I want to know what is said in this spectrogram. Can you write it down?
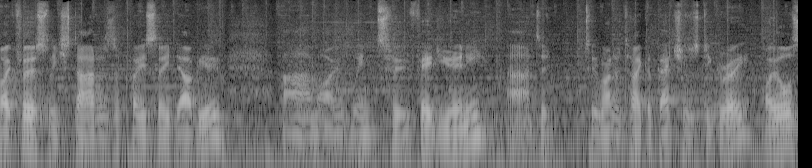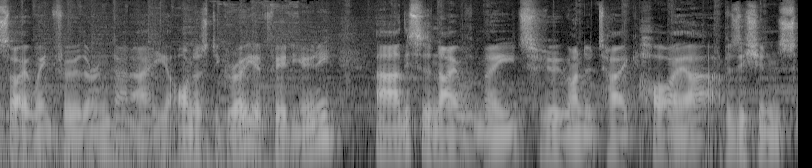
I firstly started as a PCW um, I went to Fed Uni uh, to, to undertake a bachelor's degree. I also went further and done a honours degree at Fed Uni. Uh, this has enabled me to undertake higher positions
